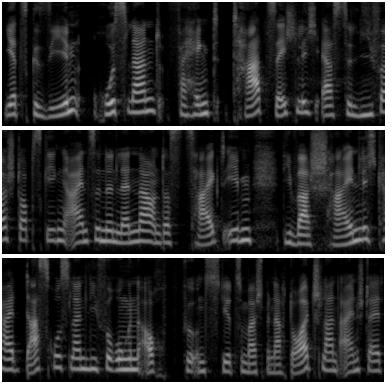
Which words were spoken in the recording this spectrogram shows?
jetzt gesehen, Russland verhängt tatsächlich erste Lieferstopps gegen einzelne Länder und das zeigt eben die Wahrscheinlichkeit, dass Russland Lieferungen auch für uns hier zum Beispiel nach Deutschland einstellt.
